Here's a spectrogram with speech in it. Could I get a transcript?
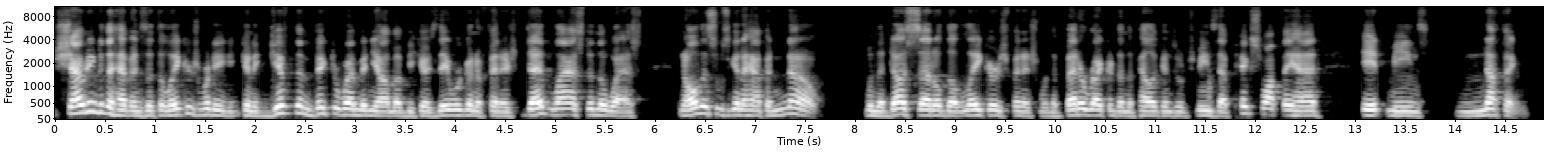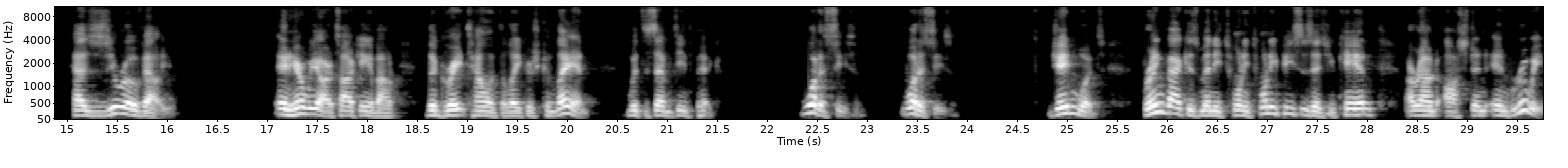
shouting to the heavens that the Lakers were going to gift them Victor Wembanyama because they were going to finish dead last in the West and all this was going to happen. No. When the dust settled, the Lakers finished with a better record than the Pelicans, which means that pick swap they had, it means nothing, has zero value. And here we are talking about the great talent the Lakers can land with the 17th pick. What a season. What a season. Jaden Woods, bring back as many 2020 pieces as you can around Austin and Rui.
